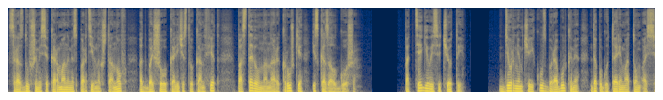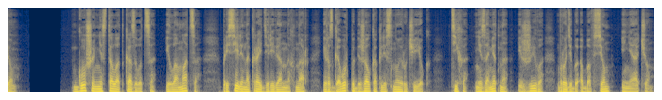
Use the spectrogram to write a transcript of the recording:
с раздувшимися карманами спортивных штанов от большого количества конфет, поставил на нары кружки и сказал Гоше. «Подтягивайся, чё ты. Дернем чайку с барабульками, да погутарим о том о сём». Гоша не стал отказываться и ломаться, присели на край деревянных нар, и разговор побежал, как лесной ручеек. Тихо, незаметно и живо, вроде бы обо всем и ни о чем.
